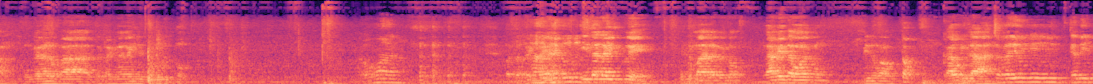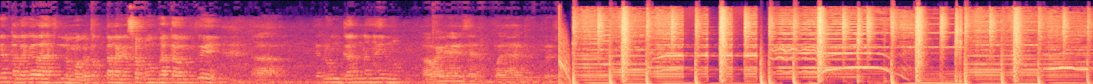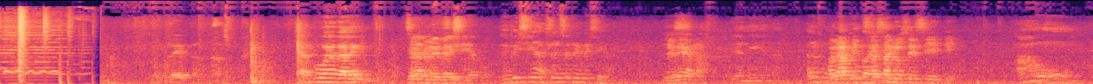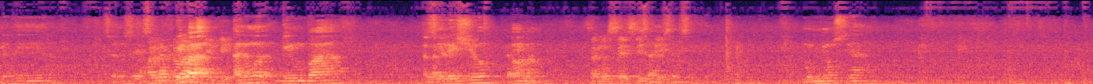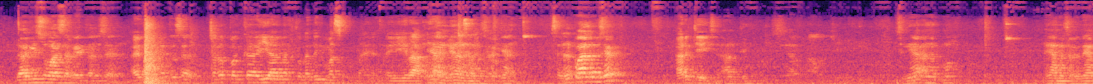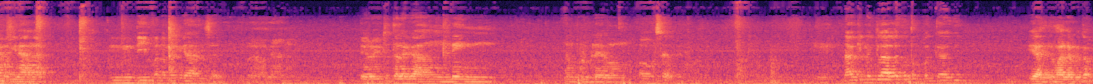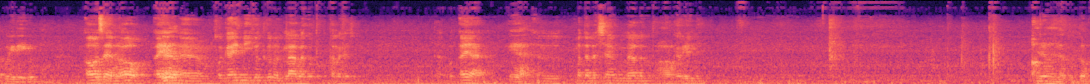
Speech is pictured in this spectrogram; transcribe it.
ka. Kung gaano ka tatag na ngayon yung tulog mo. Oo nga. Patatag na yan. Inalive ko eh. Lumalago to. Nakita mo kung binuka ko. Tok! Kabila. Oh, tsaka yung kanina talaga lahat lumagotok talaga sa buong katawan ko eh. Ah, Pero ang gan na ngayon, no? okay na yun sir. 100%. Po kayo galing? Sa Rebelsia po. Rebesia. Saan sa? Llanera. Yan yan. Ano po Malapit sa? San Jose City. Ah, oo. Llanera. San Jose. Malapit Di ba, City. ano mo, Gimba. Silencio, tama ba? San Jose City. San Jose City. Muñoz yan. Lagi sumasakit, ano sir? Ay, ito sir. Tsaka pagka iangat ko na din, mas nahihirapan. Yan, yan, sumasakit yan. Ano pangalan mo sir? RJ. sir. Ate. Sige nga, angat mo. Ayan, masakit na yan pag inaangat. Hindi pa naman gaan sir. Wala. Pero ito talaga ang main ng problema mo. Oo sir. Lagi naglalago to pagka... Yan, lumalagot ako pag inigot mo. Oo sir, oo. Ayan, Yeah. um, pagka inikot ko, naglalago to talaga. Tapos, ayan. Yeah. Al- Madalas siya naglalago to pagka Okay. ganyan. Sino ang lagot to?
